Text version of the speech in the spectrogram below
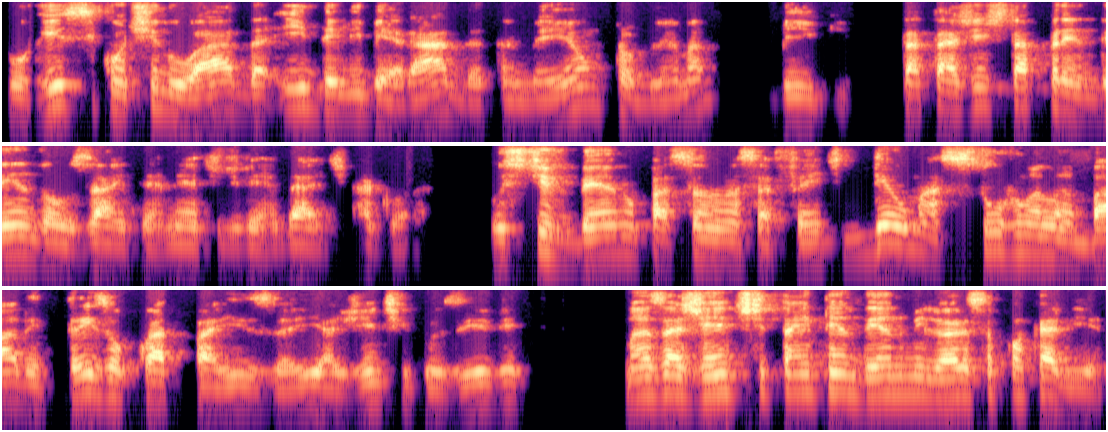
burrice continuada e deliberada também é um problema big. A gente está aprendendo a usar a internet de verdade agora. O Steve Bannon passando na nossa frente, deu uma surra, uma lambada em três ou quatro países aí, a gente inclusive, mas a gente está entendendo melhor essa porcaria.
